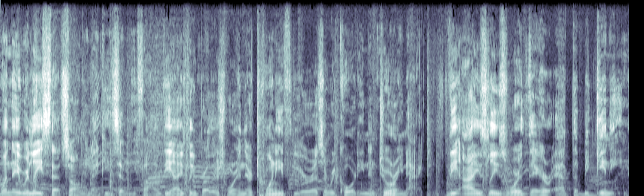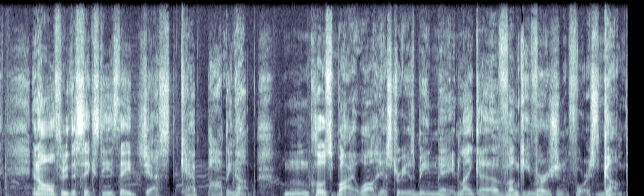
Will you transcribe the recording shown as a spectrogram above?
When they released that song in 1975, the Isley Brothers were in their 20th year as a recording and touring act. The Isleys were there at the beginning, and all through the 60s, they just kept popping up, mm, close by while history is being made, like a funky version of Forrest Gump.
